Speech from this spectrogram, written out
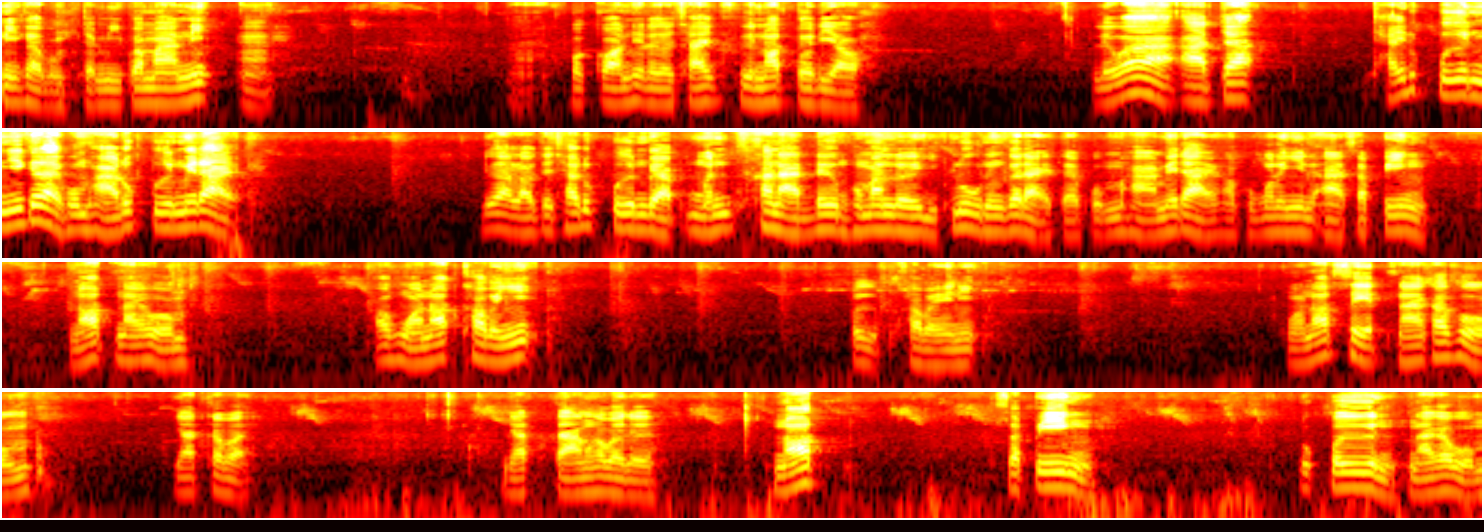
นี่ครับผม จะมีประมาณนี้ อ่า อุปกรณ์ที่เราจะใช้คือน็อตตัวเดียว หรือว่าอาจจะใช้ลูกปืนอย่างนี้ก็ได้ผมหาลูกปืนไม่ได้หรือว่าเราจะใช้ลูกปืนแบบเหมือนขนาดเดิมของมันเลยอีกลูกหนึงก็ได้ แต่ผมหาไม่ได้ครับผมก็เลยยินอ่าสปริงน็อตนะครับผม เอาหัวน็อตเข้าไปงนี้ปึบเข้าไปนี้ หัวน็อตเสร็จนะครับผม ยัดเข้าไป ยัดตามเข้าไปเลยน็อตสปริงลูกปืนนะครับผม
